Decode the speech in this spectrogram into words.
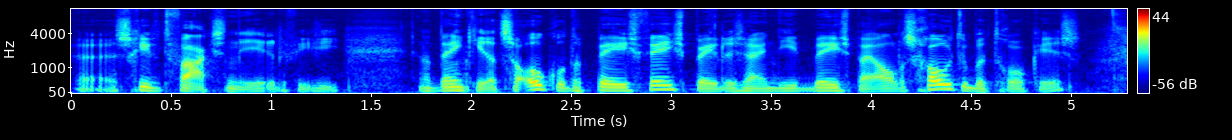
eh, schiet het vaakst in de Eredivisie. En dan denk je, dat zou ook wel de PSV-speler zijn die het meest bij alle schoten betrokken is. Maar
